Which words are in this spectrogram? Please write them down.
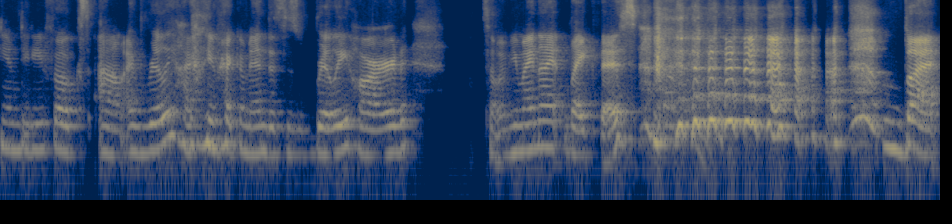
pmdd folks um, i really highly recommend this is really hard. Some of you might not like this. But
